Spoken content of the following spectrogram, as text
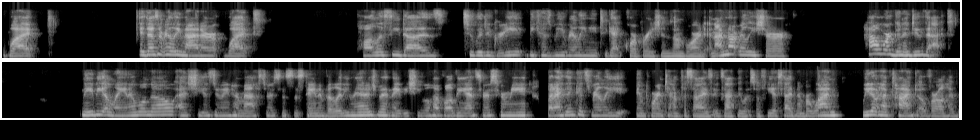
what it doesn't really matter what policy does to a degree because we really need to get corporations on board. And I'm not really sure how we're going to do that. Maybe Elena will know as she is doing her master's in sustainability management. Maybe she will have all the answers for me. But I think it's really important to emphasize exactly what Sophia said. Number one, we don't have time to overall have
